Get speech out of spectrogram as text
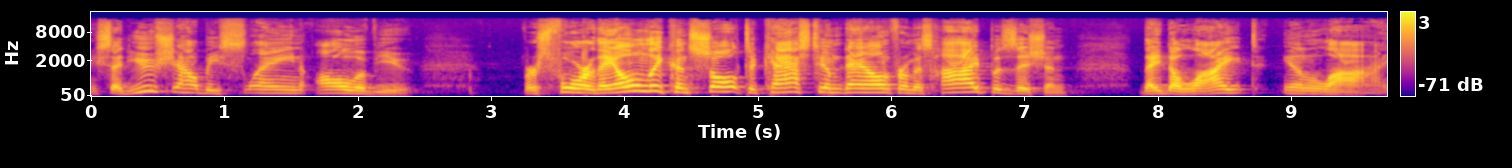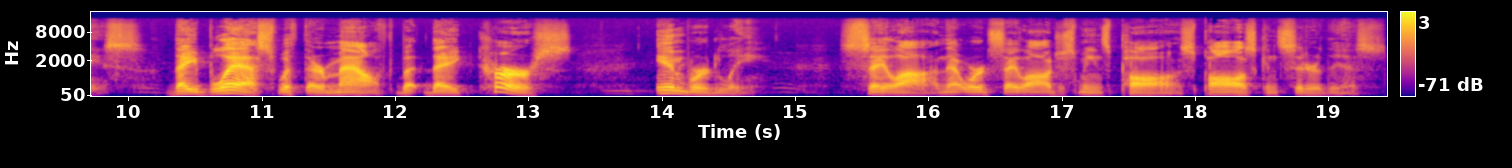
He said, You shall be slain, all of you. Verse 4 They only consult to cast him down from his high position. They delight in lies. They bless with their mouth, but they curse inwardly. Selah. And that word Selah just means pause. Pause, consider this.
